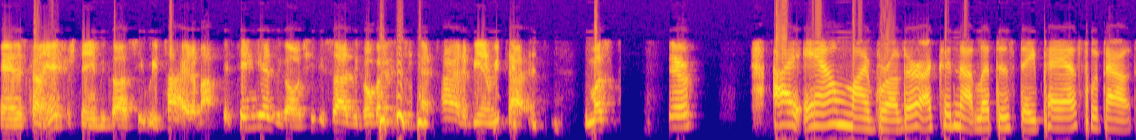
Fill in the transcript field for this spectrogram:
and it's kind of interesting because she retired about 15 years ago, and she decided to go back. she got tired of being retired. You must there. I am my brother. I could not let this day pass without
